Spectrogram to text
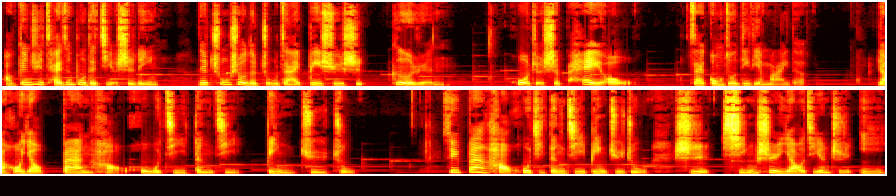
哦，根据财政部的解释令，那出售的住宅必须是个人或者是配偶在工作地点买的，然后要办好户籍登记并居住。所以，办好户籍登记并居住是形式要件之一。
